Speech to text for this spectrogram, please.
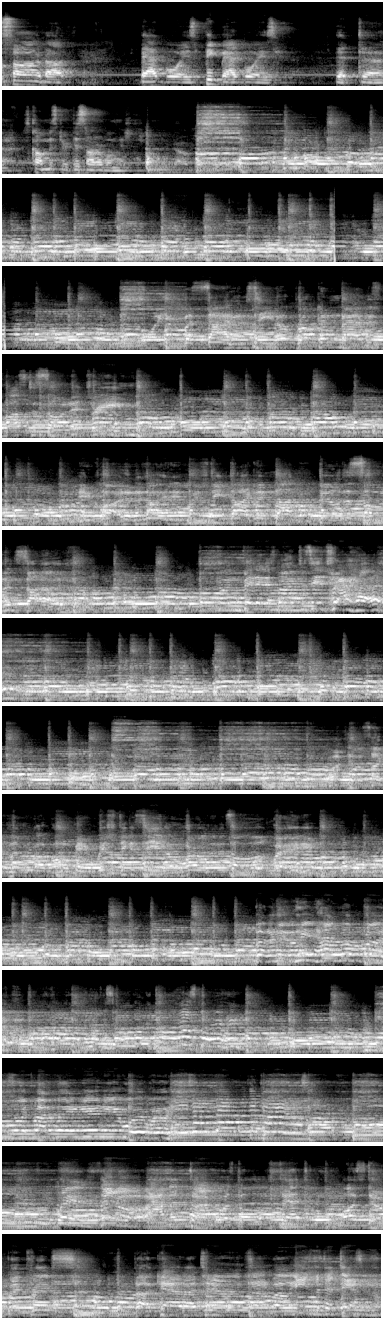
A song about bad boys, big bad boys, that uh, it's called Mr. Dishonorable Mission. death.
